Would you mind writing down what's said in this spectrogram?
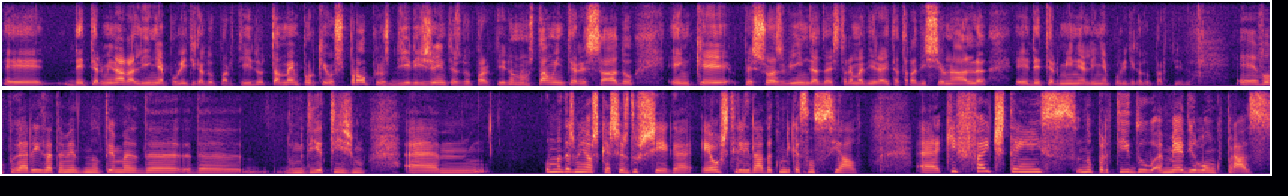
eh, determinar a linha política do partido, também porque os próprios dirigentes do partido não estão interessados em que pessoas vindas da extrema-direita tradicional eh, determinem a linha política do partido. Eh, vou pegar exatamente no tema de, de, do mediatismo. Um, uma das maiores queixas do Chega é a hostilidade à comunicação social. Uh, que efeitos tem isso no partido a médio e longo prazo?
